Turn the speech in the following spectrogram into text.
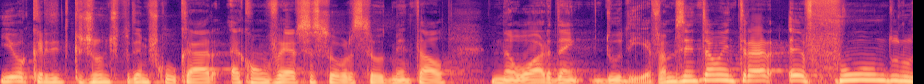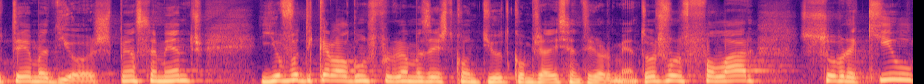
e eu acredito que juntos podemos colocar a conversa sobre a saúde mental na ordem do dia. Vamos então entrar a fundo no tema de hoje, pensamentos, e eu vou dedicar alguns programas a este conteúdo, como já disse anteriormente. Hoje vou falar sobre aquilo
